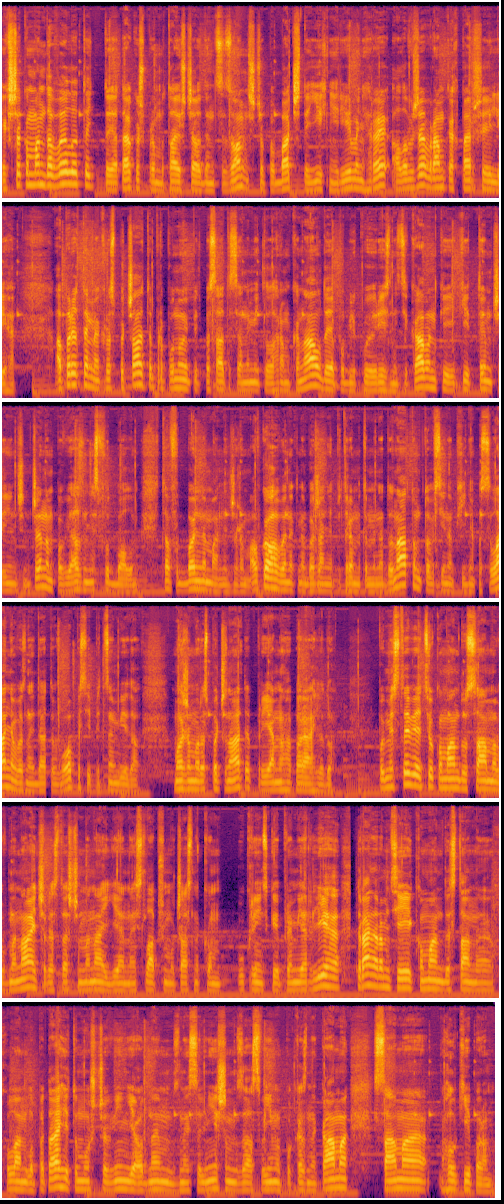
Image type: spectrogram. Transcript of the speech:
Якщо команда вилетить, то я також промотаю ще один сезон, щоб побачити їхній рівень гри, але вже в рамках першої ліги. А перед тим як розпочати, пропоную підписатися на мій телеграм-канал, де я публікую різні цікавинки, які тим чи іншим чином пов'язані з футболом та футбольним менеджером. А в кого виникне бажання підтримати мене донатом, то всі необхідні посилання ви знайдете в описі під цим відео. Можемо розпочинати. Приємного перегляду. Помістив я цю команду саме в Минай через те, що Минай є найслабшим учасником української прем'єр-ліги. Тренером цієї команди стане Хулан Лопетегі, тому що він є одним з найсильнішим за своїми показниками, саме голкіпером.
